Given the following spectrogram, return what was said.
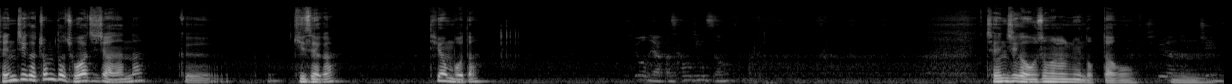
젠지가 좀 더 좋아지지 않았나? 그 기세가 티원보다 티오는 약간 상징성. 젠지가 우승할 확률이 높다고 7년 음.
